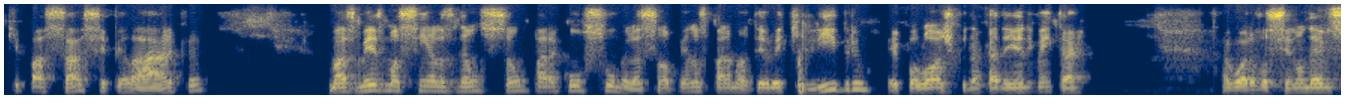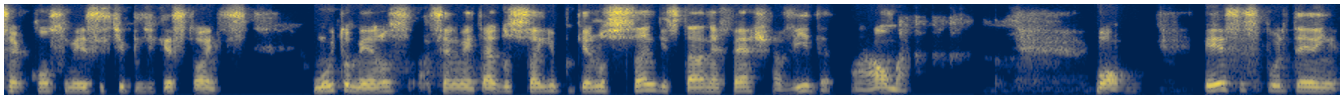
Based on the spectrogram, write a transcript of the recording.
que passasse pela arca, mas mesmo assim elas não são para consumo, elas são apenas para manter o equilíbrio ecológico da cadeia alimentar. Agora, você não deve ser, consumir esses tipos de questões muito menos se alimentar do sangue, porque no sangue está a nefesh, a vida, a alma. Bom, esses por terem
